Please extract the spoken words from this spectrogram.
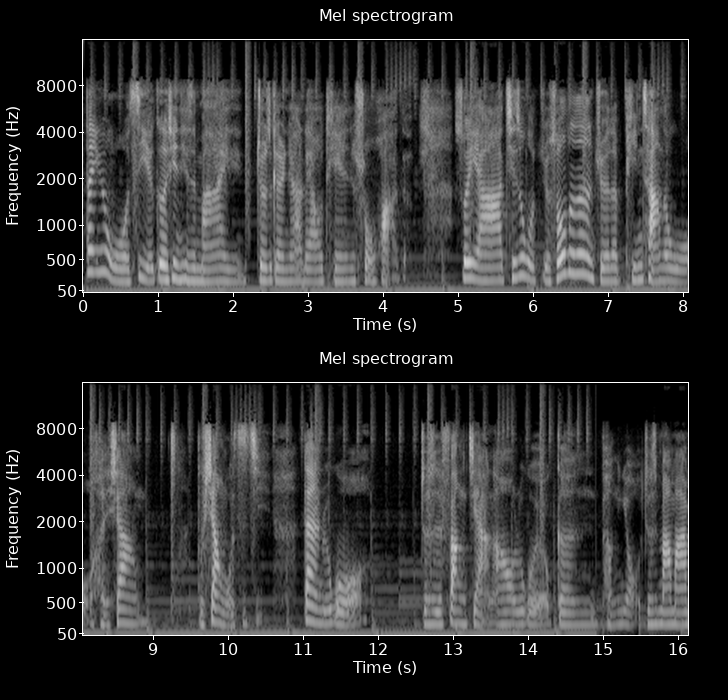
但因为我自己的个性其实蛮爱就是跟人家聊天说话的，所以啊，其实我有时候都真的觉得平常的我很像。不像我自己，但如果就是放假，然后如果有跟朋友，就是妈妈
